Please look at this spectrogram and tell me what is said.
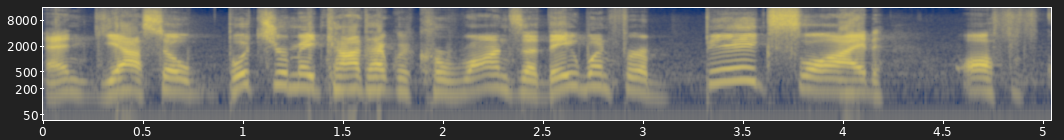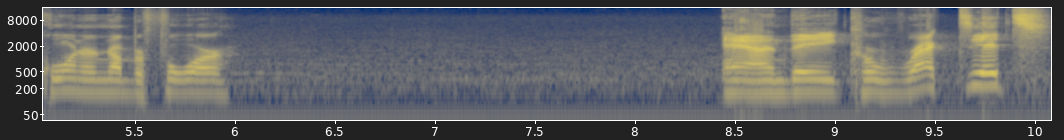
And yeah, so Butcher made contact with Carranza. They went for a big slide off of corner number four. And they correct it.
